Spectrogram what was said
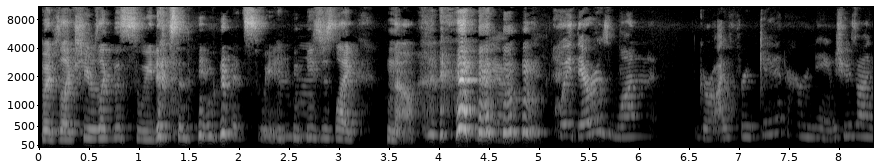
but like she was like the sweetest and he would have been sweet. Mhm. He's just like, no. Yeah. Wait, there was one girl. I forget her name. She was on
